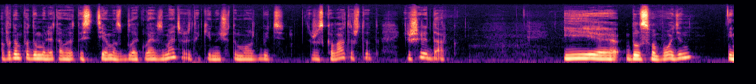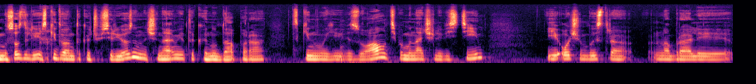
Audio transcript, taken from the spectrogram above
а потом подумали, там вот эта тема с Black Lives Matter, такие, ну что-то может быть жестковато что-то. И решили Dark. И был свободен, и мы создали, я скидываю, она такая, что, серьезно, начинаем? Я такая, ну да, пора. Скинула ей визуал, типа мы начали вести, и очень быстро набрали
